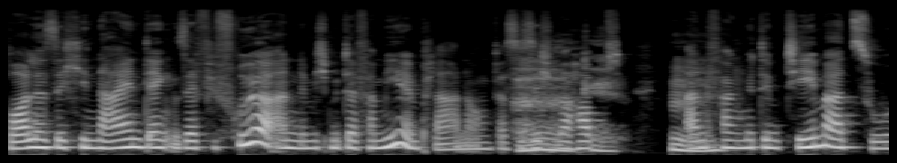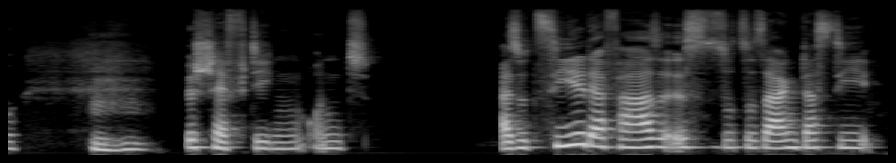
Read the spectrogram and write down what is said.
Rolle sich hineindenken, sehr viel früher an, nämlich mit der Familienplanung, dass sie ah, sich überhaupt okay. Mhm. anfangen, mit dem Thema zu mhm. beschäftigen. Und also Ziel der Phase ist sozusagen, dass die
